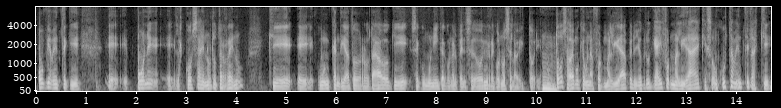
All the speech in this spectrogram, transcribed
obviamente que eh, pone eh, las cosas en otro terreno que eh, un candidato derrotado que se comunica con el vencedor y reconoce la victoria. Mm. Todos sabemos que es una formalidad, pero yo creo que hay formalidades que son justamente las que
